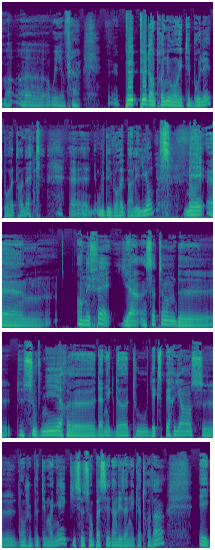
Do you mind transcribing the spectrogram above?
Bah, oui, enfin, peu, peu d'entre nous ont été brûlés, pour être honnête, ou dévorés par les lions. Mais euh, en effet, il y a un certain nombre de, souvenirs, euh, d'anecdotes ou d'expériences euh, dont je peux témoigner qui se sont passées dans les années 80 et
